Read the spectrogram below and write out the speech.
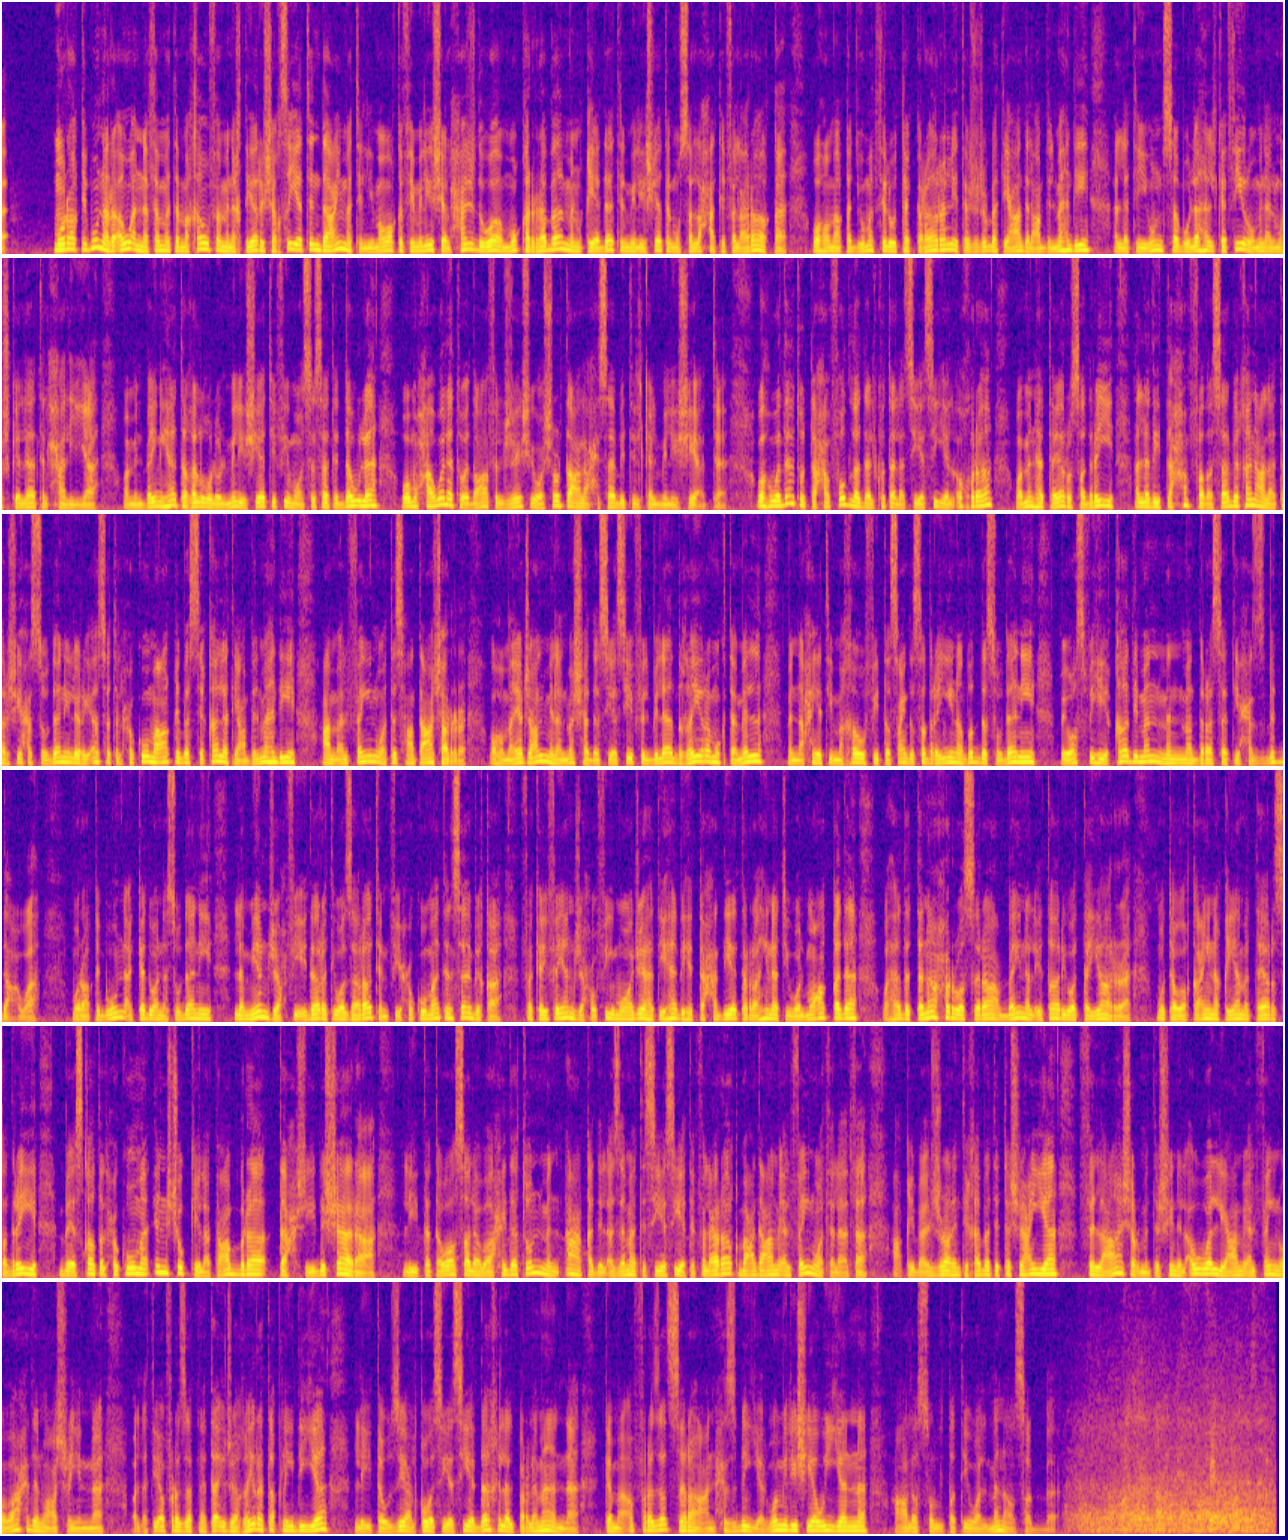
مراقبون رأوا أن ثمة مخاوف من اختيار شخصية داعمة لمواقف ميليشيا الحشد ومقربة من قيادات الميليشيات المسلحة في العراق وهو ما قد يمثل تكرارا لتجربة عادل عبد المهدي التي ينسب لها الكثير من المشكلات الحالية. ومن بينها تغلغل الميليشيات في مؤسسات الدولة ومحاولة إضعاف الجيش والشرطة على حساب تلك الميليشيات. وهو ذات التحفظ لدى الكتل السياسية الأخرى ومنها التيار الصدري الذي تحفظ سابقا على ترشيح السودان لرئاسة الحكومة عقب استقالة عبد المهدي عام 2019 وهو ما يجعل من المشهد السياسي في البلاد غير مكتمل من ناحية مخاوف تصعيد الصدريين ضد السوداني بوصفه قادما من مدرسة حزب الدعوة. مراقبون أكدوا أن السوداني لم ينجح في إدارة وزارات في حكومات سابقة فكيف ينجح في مواجهة هذه التحديات الراهنة والمعقدة؟ وهذا التناحر والصراع بين الإطار والتيار. متوقعين قيام التيار الصدري بإسقاط الحكومة إن شكلت عبر تحشيد الشارع. لتتواصل واحدة من أعقد الأزمات السياسية في العراق بعد عام 2003 عقب إجراء الانتخابات التشريعية في العاشر من تشرين الأول لعام 2021 والتي أفرزت نتائج غير تقليدية لتوزيع القوى السياسية داخل البرلمان كما أفرزت صراعا حزبيا وميليشياويا على السلطة والمناصب.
